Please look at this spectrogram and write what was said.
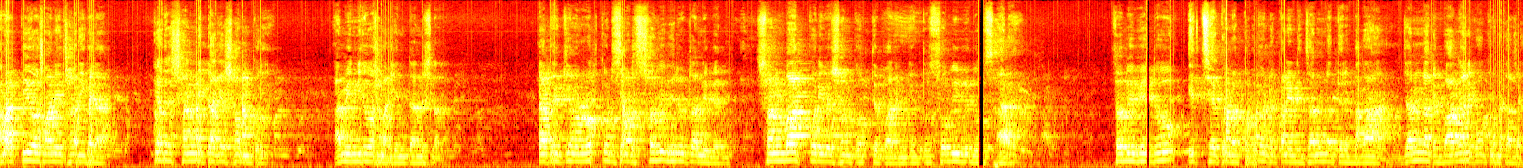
আমার প্রিয় স্মরণ করি। আমি ইন্টারন্যাশনাল অনুরোধ করছি, আমার ছবি, ভিডিওটা নেবেন। সংবাদ পরিবেশন করতে পারেন, কিন্তু ছবি, ভিডিও ছাড়া। ছবি ভিডিও ইচ্ছে কোনো পানির জান্নাতের বাগান জান্নাতের বাগান কখন কাজে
